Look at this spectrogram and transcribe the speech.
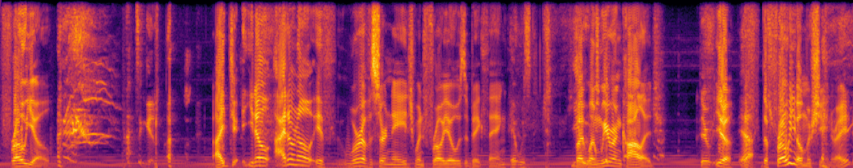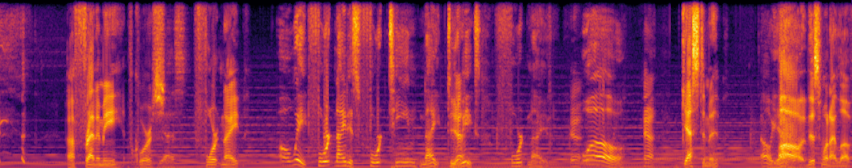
Froyo. That's a good one. I, you know, I don't know if we're of a certain age when Froyo was a big thing, It was but when we were in college, there, you know, the- Yeah. the, Froyo machine, right? uh, Frenemy, of course. Yes. Fortnite. Oh wait, Fortnite is 14 night, 2 Yeah. weeks. Fortnite. Yeah. Whoa. Yeah. Guesstimate. Oh yeah. Oh, this one I love.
